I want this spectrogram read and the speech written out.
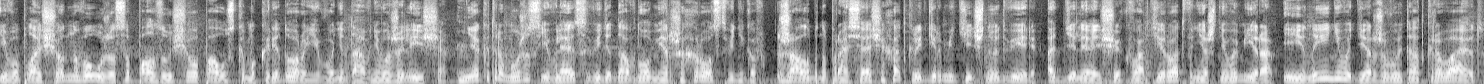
и воплощенного ужаса, ползущего по узкому коридору его недавнего жилища. Некоторым ужас является в виде давно умерших родственников, жалобно просящих открыть герметичную дверь, отделяющую квартиру от внешнего мира, и иные не выдерживают и открывают.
